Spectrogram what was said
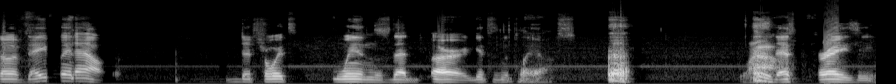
so if they win out, Detroit wins that or gets in the playoffs. wow. That's crazy.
